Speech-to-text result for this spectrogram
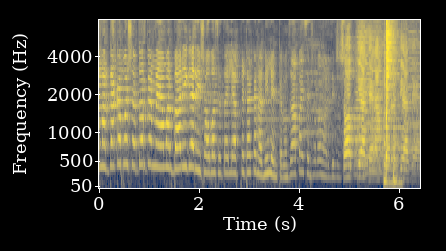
আমার টাকা পয়সার দরকার নাই আমার বাড়ি গাড়ি সব আছে তাইলে আপনি টাকাটা নিলেন কেন? যা পাইছেন সব আমার দিবেন সব দিয়া দেন আম করে দিয়া দেন।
